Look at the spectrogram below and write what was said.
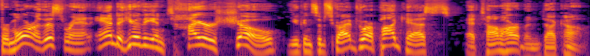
For more of this rant and to hear the entire show, you can subscribe to our podcasts at thomhartmann.com.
